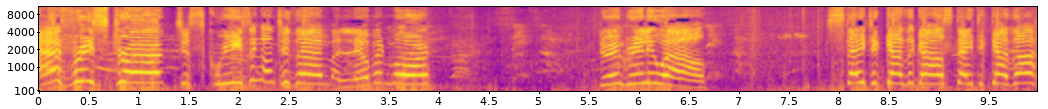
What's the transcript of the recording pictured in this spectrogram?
Every stroke, just squeezing onto them a little bit more. Doing really well. Stay together, girls, stay together.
